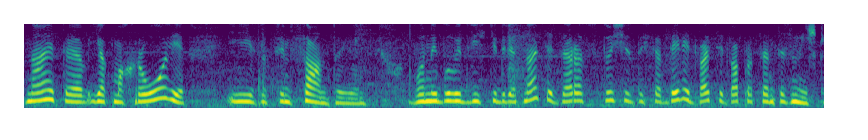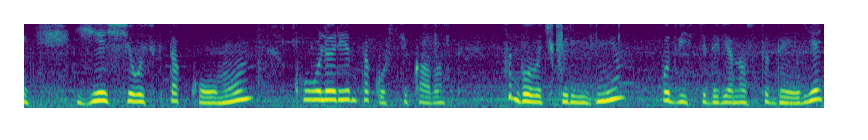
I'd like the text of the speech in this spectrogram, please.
знаєте, як махрові і з оцим сантою. Вони були 219, зараз 169, 22% знижки. Є ще ось в такому кольорі, також цікаво. Футболочки різні, по 299.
